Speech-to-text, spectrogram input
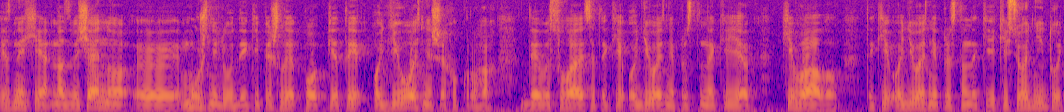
із них є надзвичайно е, мужні люди, які пішли по п'яти одіозніших округах, де висуваються такі одіозні представники, як Ківалов, такі одіозні представники, які сьогодні йдуть.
